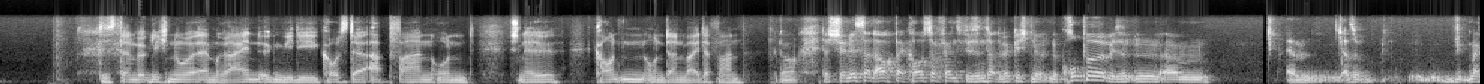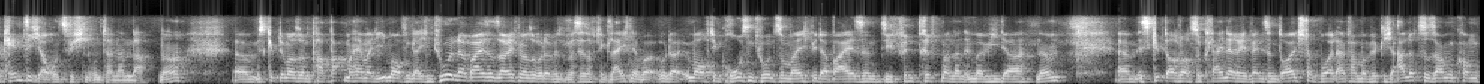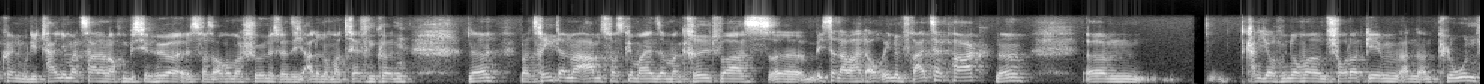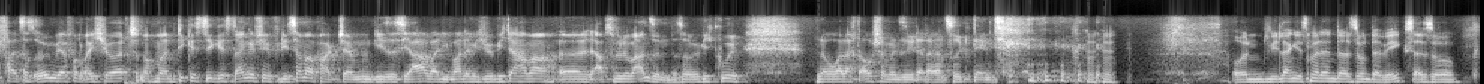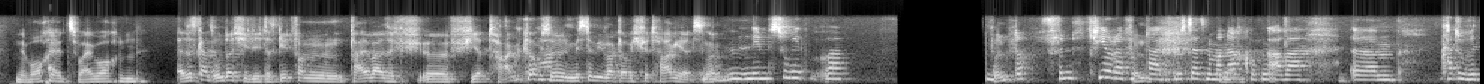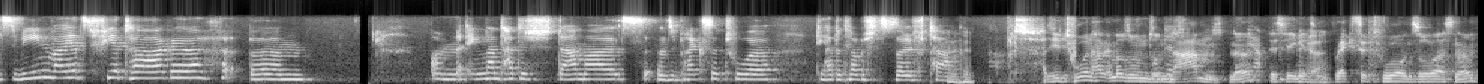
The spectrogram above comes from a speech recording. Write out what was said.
Das ist dann wirklich nur ähm, rein irgendwie die Coaster abfahren und schnell counten und dann weiterfahren. Genau. Das Schöne ist halt auch bei Coaster Friends, wir sind halt wirklich eine, eine Gruppe, wir sind ein, ähm, ähm, also man kennt sich auch inzwischen untereinander. Ne? Ähm, es gibt immer so ein paar Pappenheimer, die immer auf den gleichen Touren dabei sind, sage ich mal so, oder was ist auf den gleichen, aber oder immer auf den großen Touren zum Beispiel dabei sind, die find, trifft man dann immer wieder. Ne? Ähm, es gibt auch noch so kleinere Events in Deutschland, wo halt einfach mal wirklich alle zusammenkommen können, wo die Teilnehmerzahl dann auch ein bisschen höher ist, was auch immer schön ist, wenn sich alle nochmal treffen können. Ne? Man trinkt dann mal abends was gemeinsam, man grillt was, äh, ist dann aber halt auch in einem Freizeitpark. Ne? Ähm, kann ich auch nochmal einen Shoutout geben an, an Plon, falls das irgendwer von euch hört. Nochmal ein dickes, dickes Dankeschön für die Summer Park Jam dieses Jahr, weil die war nämlich wirklich der Hammer, äh, der absolute Wahnsinn. Das war wirklich cool. Laura lacht auch schon, wenn sie wieder daran zurückdenkt. Und wie lange ist man denn da so unterwegs? Also eine Woche, zwei Wochen? Also das ist ganz unterschiedlich. Das geht von teilweise äh, vier Tage, glaube ich. Ja. Mystery war, glaube ich, vier Tage jetzt. Ne? Nee, Mystery war Fünf? Doch, fünf, vier oder fünf, fünf? Tage. Ich müsste jetzt nochmal ja. nachgucken, aber ähm, Katowice-Wien war jetzt vier Tage. Ähm, und England hatte ich damals, also die Brexit-Tour, die hatte, glaube ich, zwölf Tage gehabt. Also die Touren haben immer so, einen, so einen Namen, ne? Ja. Deswegen jetzt ja. Brexit-Tour und sowas, ne?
